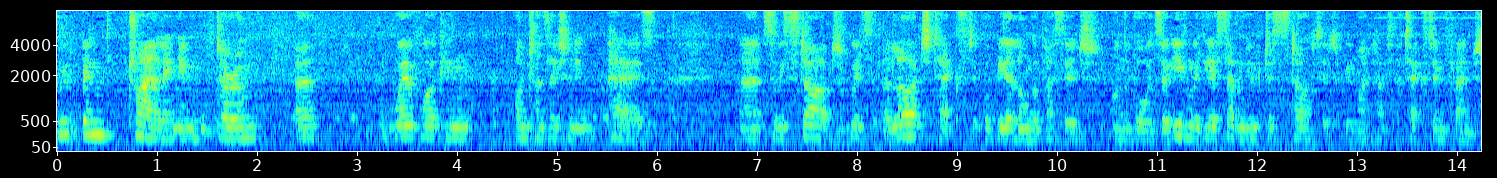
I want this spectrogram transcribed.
We've been trialling in Durham a way of working on translation in pairs. Uh, so we start with a large text, it will be a longer passage on the board. So even with year seven who've just started, we might have a text in French.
